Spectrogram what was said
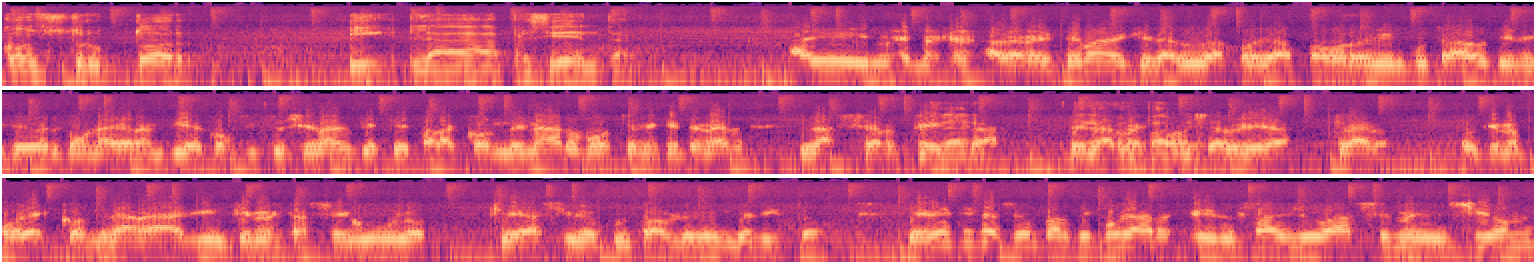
constructor y la presidenta hay, a ver, el tema de que la duda juega a favor del imputado tiene que ver con una garantía constitucional que es que para condenar vos tenés que tener la certeza de la responsabilidad. Claro, porque no podés condenar a alguien que no está seguro que ha sido culpable de un delito. En este caso en particular, el fallo hace mención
